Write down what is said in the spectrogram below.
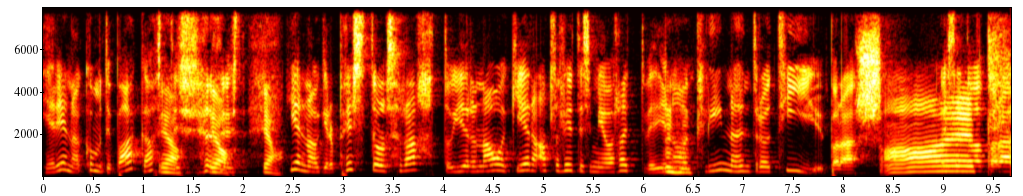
ég er hérna að koma tilbaka aftur Já, já, ég er að ná að gera pistols hratt og ég er að ná að gera alla hluti sem ég var hrætt við ég er að ná Mhm. að klína 110 bara þetta var bara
